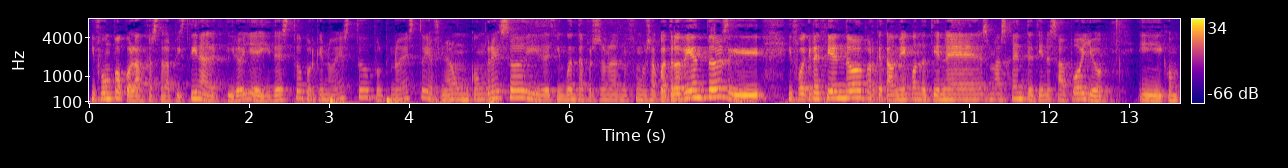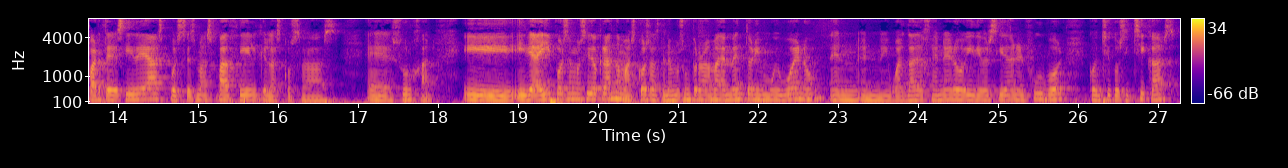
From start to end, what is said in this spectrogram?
y fue un poco lanzarse a la piscina, decir, oye, ¿y de esto? ¿Por qué no esto? ¿Por qué no esto? Y al final un congreso y de 50 personas nos fuimos a 400 y, fue creciendo porque también cuando tienes más gente, tienes apoyo y compartes ideas, pues es más fácil que las cosas eh, surjan. Y, de ahí pues hemos ido creando más cosas. Tenemos un programa de mentoring muy bueno en, igualdad de género y diversidad en el fútbol con chicos y chicas.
